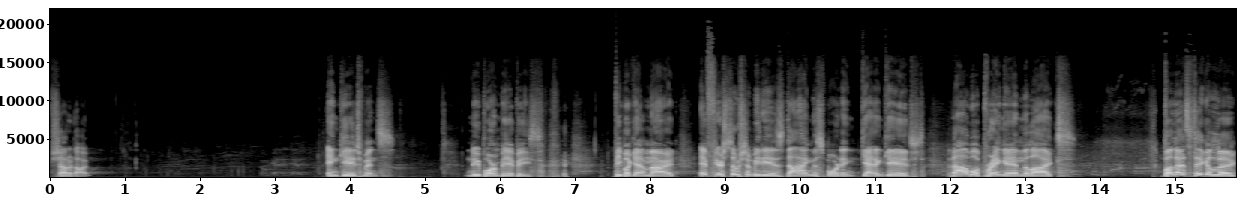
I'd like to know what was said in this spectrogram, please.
Shout it out. Engagements, newborn babies, people getting married. If your social media is dying this morning, get engaged. That will bring in the likes. But let's take a look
